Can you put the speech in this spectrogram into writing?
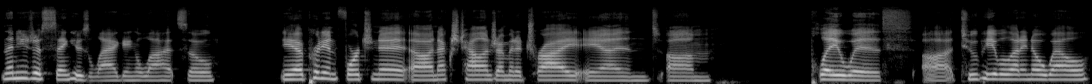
And then he just saying he was lagging a lot, so yeah, pretty unfortunate. Uh, next challenge, I'm gonna try and um, play with uh, two people that I know well.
